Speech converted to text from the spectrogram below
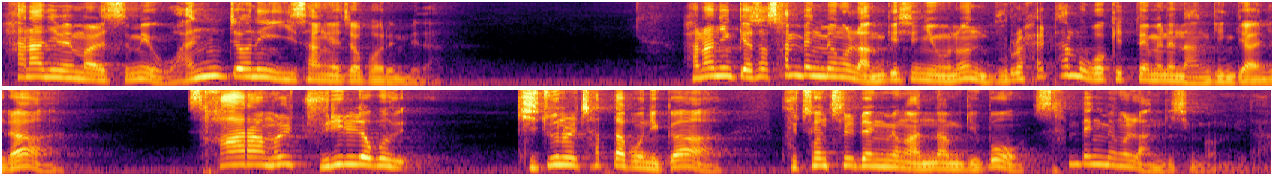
하나님의 말씀이 완전히 이상해져 버립니다. 하나님께서 300명을 남기신 이유는 물을 핥아 먹었기 때문에 남긴 게 아니라 사람을 줄이려고 기준을 찾다 보니까 9,700명 안 남기고 300명을 남기신 겁니다.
